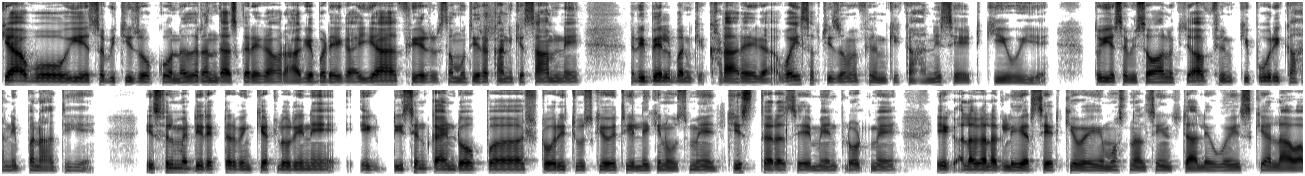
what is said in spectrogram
क्या वो ये सभी चीज़ों को नज़रअंदाज करेगा और आगे बढ़ेगा या फिर समुद्री रखानी के सामने रिबेल बन के खड़ा रहेगा? वही सब चीज़ों में फ़िल्म की कहानी सेट की हुई है। तो ये सभी सवाल जवाब फ़िल्म की पूरी कहानी बनाती है। इस फ़िल्म में डायरेक्टर वेंकट लोरी ने एक decent kind of story choose की हुई थी, लेकिन उसमें जिस तरह से मेन प्लॉट में एक अलग अलग लेयर सेट किए हुए इमोशनल सीन्स डाले हुए, इसके अलावा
